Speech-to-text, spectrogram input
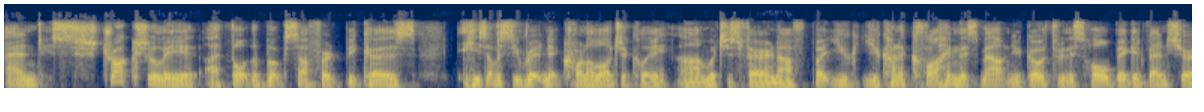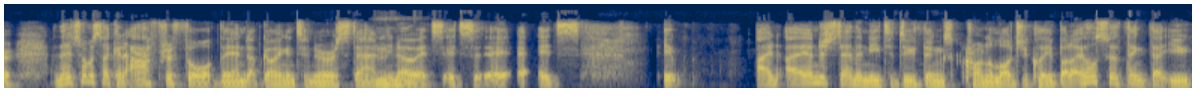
and structurally, I thought the book suffered because he's obviously written it chronologically, um, which is fair enough. But you you kind of climb this mountain, you go through this whole big adventure, and then it's almost like an afterthought. They end up going into Nuristan. Mm-hmm. You know, mm-hmm. it's it's it, it's it. I, I understand the need to do things chronologically, but I also think that you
